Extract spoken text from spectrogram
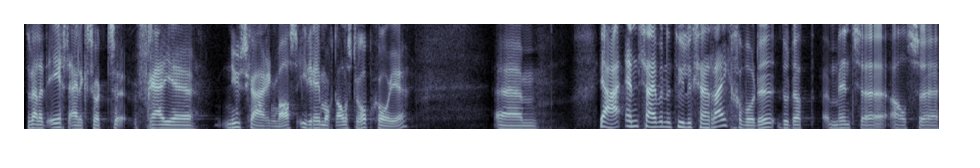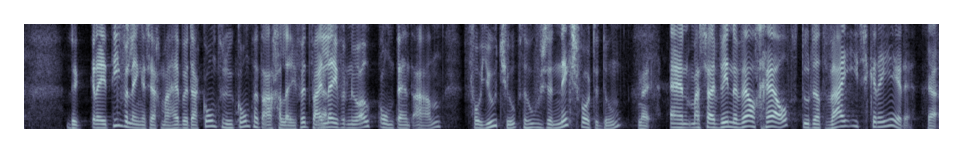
Terwijl het eerst eigenlijk een soort eh, vrije nieuwsgaring was. Iedereen mocht alles erop gooien. Ehm, Ja, en zij hebben natuurlijk zijn rijk geworden doordat mensen als eh, de creatievelingen, zeg maar, hebben daar continu content aan geleverd. Wij Ja. leveren nu ook content aan voor YouTube. Daar hoeven ze niks voor te doen. nee, En, maar zij winnen wel geld doordat wij iets creëren. ja.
